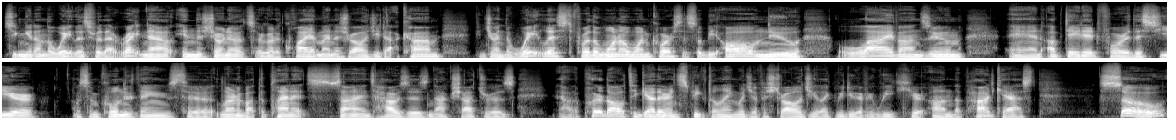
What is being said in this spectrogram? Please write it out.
So you can get on the waitlist for that right now in the show notes or go to quietmindastrology.com. You can join the waitlist for the 101 course. This will be all new, live on Zoom, and updated for this year with some cool new things to learn about the planets, signs, houses, nakshatras, and how to put it all together and speak the language of astrology like we do every week here on the podcast so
